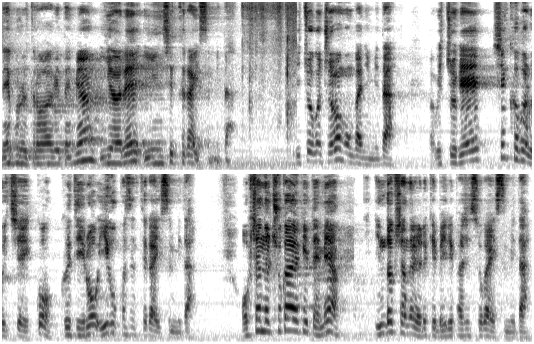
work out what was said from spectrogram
내부를 들어가게 되면 2열에 2인 시트가 있습니다. 이쪽은 주방 공간입니다. 위쪽에 싱크볼 위치해 있고 그 뒤로 2구 콘센트가 있습니다. 옵션을 추가하게 되면 인덕션을 이렇게 매립하실 수가 있습니다.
